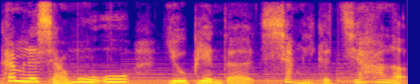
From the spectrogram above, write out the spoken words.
他们的小木屋又变得像一个家了。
